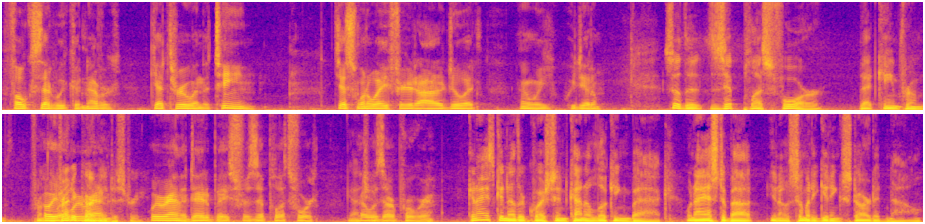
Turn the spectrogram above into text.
folks said we could never get through. And the team just went away, figured out how to do it, and we, we did them. So the Zip Plus 4, that came from, from Oh, the yeah, credit card ran- industry. We ran the database for Zip Plus 4. Gotcha. That was our program. Can I ask another question, kind of looking back? When I asked about, you know, somebody getting started now,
